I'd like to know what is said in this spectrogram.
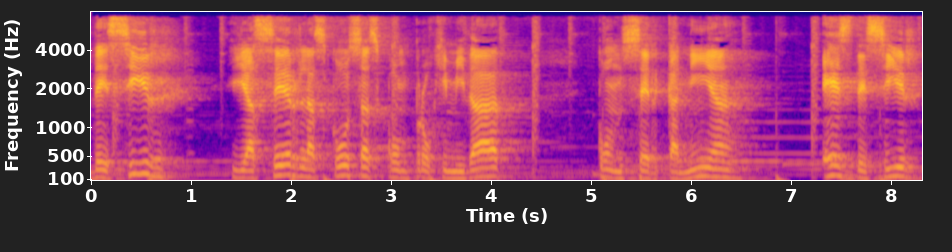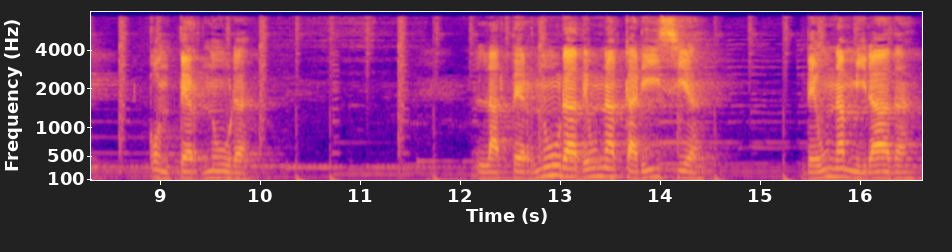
decir y hacer las cosas con proximidad, con cercanía, es decir, con ternura. La ternura de una caricia, de una mirada,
